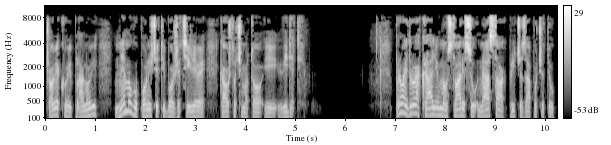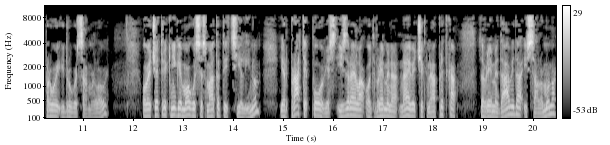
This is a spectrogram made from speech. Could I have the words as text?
čovjekovi planovi ne mogu poništiti Bože ciljeve, kao što ćemo to i vidjeti. Prva i druga kraljevima u stvari su nastavak priče započete u prvoj i drugoj Samuelovoj. Ove četiri knjige mogu se smatrati cijelinom, jer prate povijest Izraela od vremena najvećeg napretka za vrijeme Davida i Salomona,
